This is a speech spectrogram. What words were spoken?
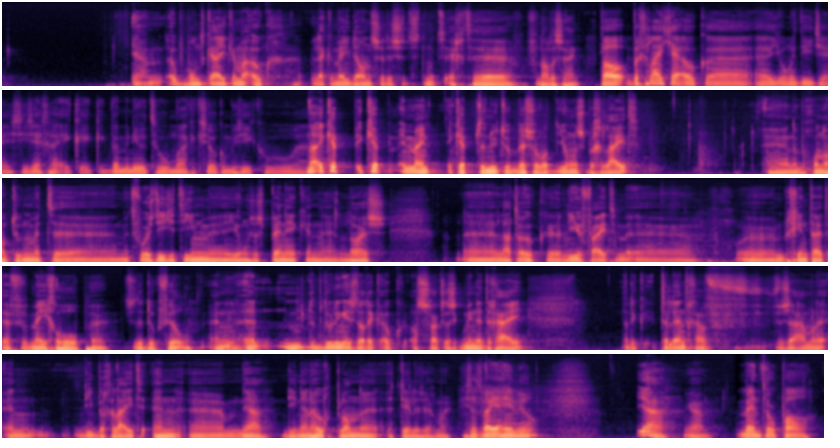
ja, open mond kijken, maar ook lekker meedansen. Dus het moet echt eh, van alles zijn. Paul, begeleid jij ook eh, eh, jonge DJ's die zeggen: ik, ik, ik ben benieuwd hoe maak ik zulke muziek? Hoe, Nou, ik heb, ik heb, in mijn, ik heb tot nu toe best wel wat jongens begeleid. En dat begon dan toen met, met Force DJ Team, jongens als Panic en Lars. Later ook uh, Neophyte, begintijd even meegeholpen. Dus dat doe ik veel. En, Ja. en de bedoeling is dat ik ook als straks als ik minder draai, dat ik talent ga verzamelen en die begeleid en ehm, ja, die naar een hoger plan eh, tillen, zeg maar. Is dat waar je heen wil? Ja, ja, Mentor Paul.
